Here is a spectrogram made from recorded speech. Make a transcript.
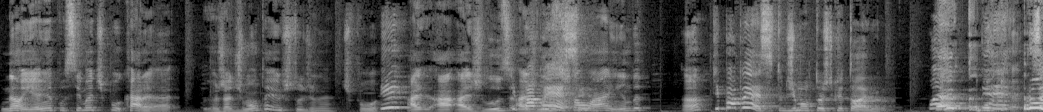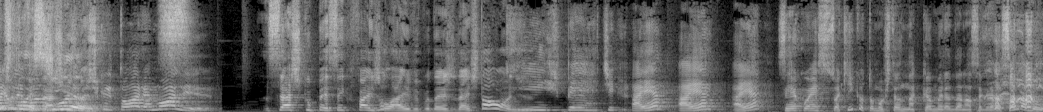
Não, e ainda por cima, tipo, cara, é, eu já desmontei o estúdio, né? Tipo, a- a- as luzes, as é luzes esse? estão lá ainda. Hã? Que papo é esse? Tu desmontou o escritório? Ué, Pra onde foi esse dinheiro? escritório, é mole? Você acha que o PC que faz live pro 1010 tá onde? Que esperte. Ah, é? Ah, é? Ah, é? Você reconhece isso aqui que eu tô mostrando na câmera da nossa gravação, Dabu?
